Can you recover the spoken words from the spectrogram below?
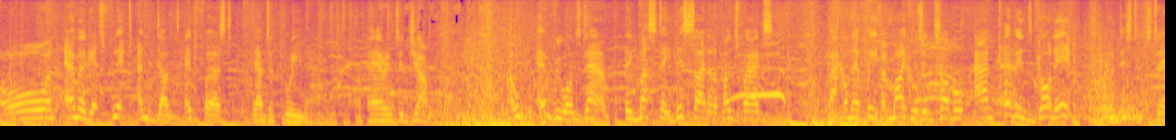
Oh, and Emma gets flipped and dunked head first, down to three now. Preparing to jump. Oh, everyone's down. They must stay this side of the punch bags. Back on their feet, but Michael's in trouble, and Kevin's gone in. Good distance, too.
